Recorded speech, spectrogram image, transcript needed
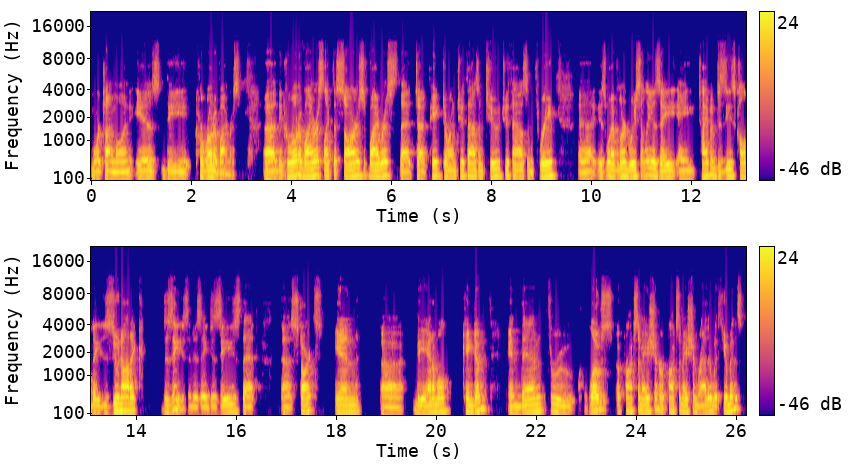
more time on is the coronavirus. Uh, the coronavirus, like the SARS virus that uh, peaked around 2002, 2003, uh, is what I've learned recently is a, a type of disease called a zoonotic disease. It is a disease that uh, starts in uh, the animal kingdom and then through close approximation or approximation rather with humans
